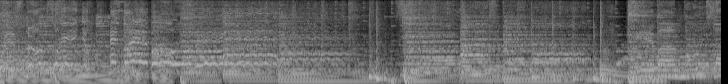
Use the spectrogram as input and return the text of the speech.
nuestro sueño el nuevo rey. Que vamos a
